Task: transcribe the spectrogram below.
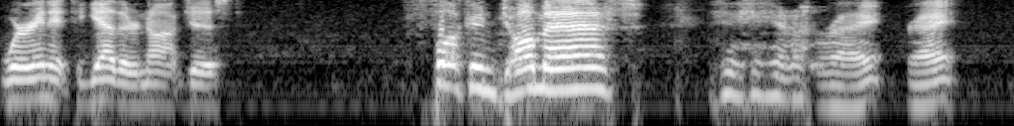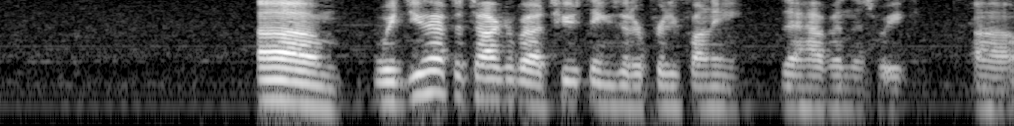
we're in it together, not just fucking dumbass. know? Right. Right. Um, we do have to talk about two things that are pretty funny that happened this week. Uh,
